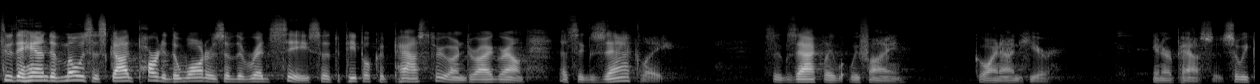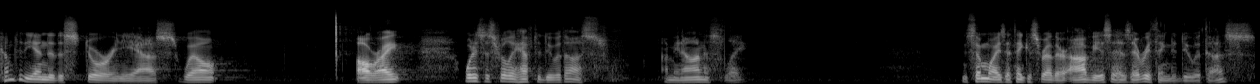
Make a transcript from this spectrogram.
Through the hand of Moses, God parted the waters of the Red Sea so that the people could pass through on dry ground. That's exactly, that's exactly what we find going on here in our passage. So, we come to the end of the story, and he asks, Well, all right, what does this really have to do with us? I mean, honestly. In some ways, I think it's rather obvious. It has everything to do with us.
